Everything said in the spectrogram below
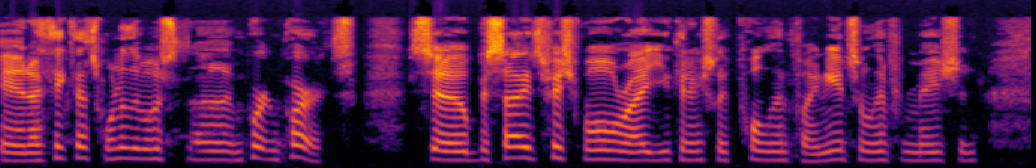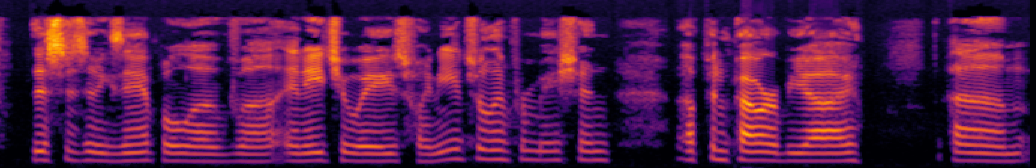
and I think that's one of the most uh, important parts. So besides Fishbowl, right, you can actually pull in financial information. This is an example of uh, an HOA's financial information up in Power BI. Um,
